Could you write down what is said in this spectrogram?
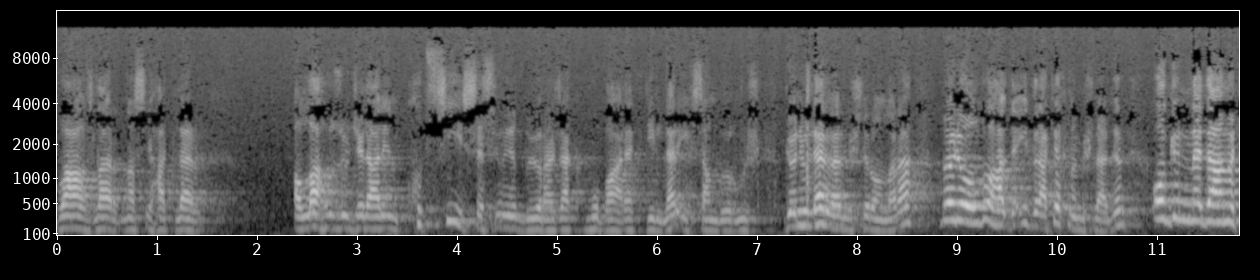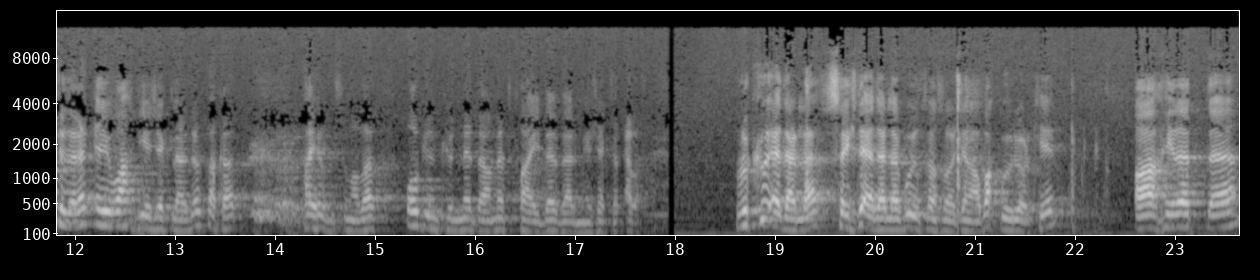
Vaazlar, nasihatler. Allahu Zülcelal'in kutsi sesini duyuracak mübarek diller ihsan buyurmuş. Gönüller vermiştir onlara. Böyle olduğu halde idrak etmemişlerdir. O gün nedamet ederek eyvah diyeceklerdir. Fakat hayır Müslümanlar o günkü nedamet fayda vermeyecektir. Evet. Rükû ederler, secde ederler buyurduktan sonra Cenab-ı Hak buyuruyor ki ahirette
